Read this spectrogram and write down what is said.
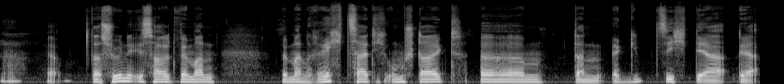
Ja. ja. Das Schöne ist halt, wenn man wenn man rechtzeitig umsteigt, ähm, dann ergibt sich der, der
